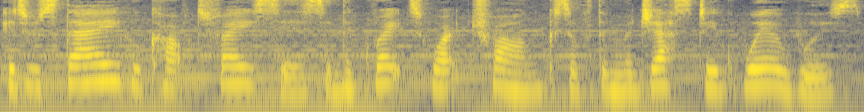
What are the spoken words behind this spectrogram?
it was they who carved faces in the great white trunks of the majestic weirwoods,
